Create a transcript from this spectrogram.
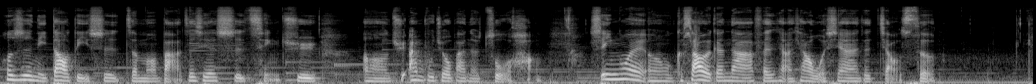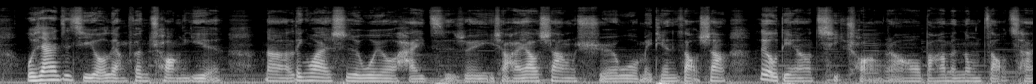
或是你到底是怎么把这些事情去，嗯，去按部就班的做好？是因为，嗯、我稍微跟大家分享一下我现在的角色。我现在自己有两份创业，那另外是我有孩子，所以小孩要上学，我每天早上六点要起床，然后帮他们弄早餐，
